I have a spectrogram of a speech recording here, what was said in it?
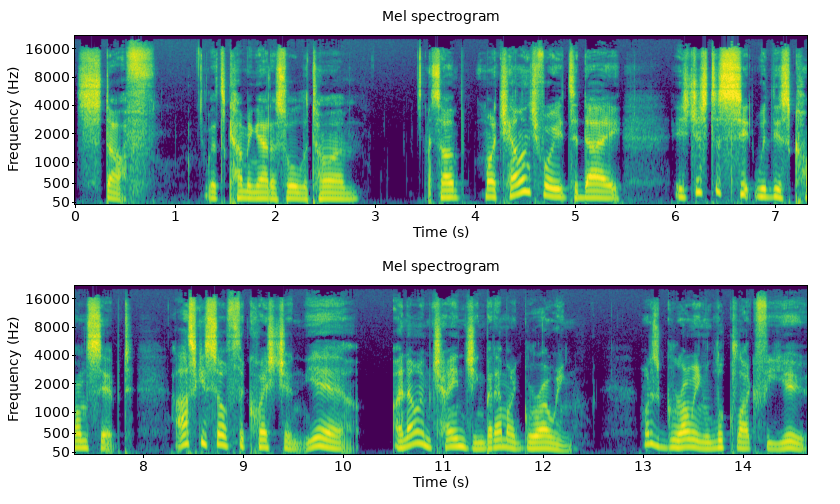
stuff that's coming at us all the time. So my challenge for you today is just to sit with this concept. Ask yourself the question, yeah, I know I'm changing, but am I growing? What does growing look like for you?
